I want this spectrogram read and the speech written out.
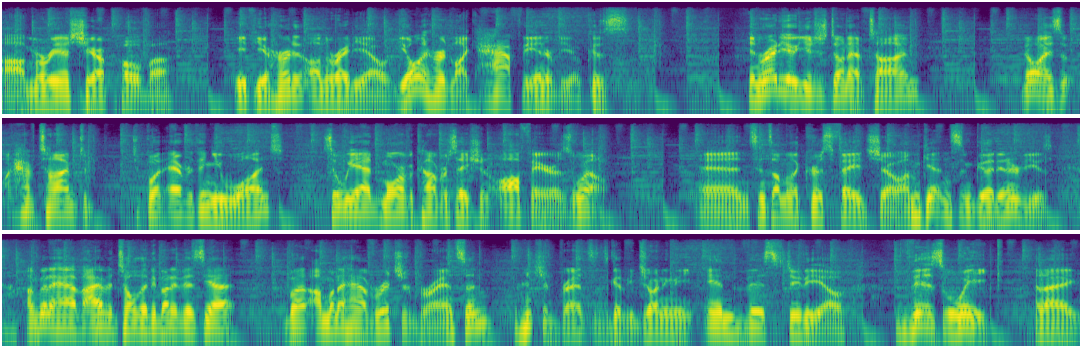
Uh, Maria Sharapova. If you heard it on the radio, you only heard like half the interview because in radio you just don't have time. You don't always have time to, to put everything you want. So we had more of a conversation off air as well. And since I'm on the Kris Fade show, I'm getting some good interviews. I'm going to have, I haven't told anybody this yet, but I'm going to have Richard Branson. Richard Branson's going to be joining me in this studio this week. And I,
